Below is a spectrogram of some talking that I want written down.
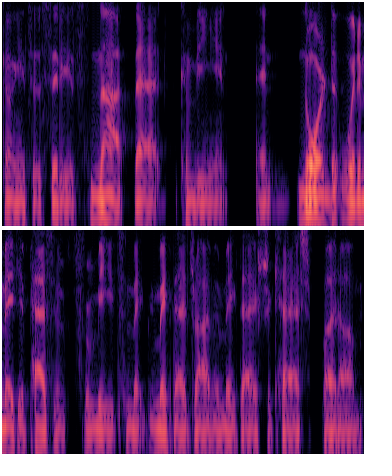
going into the city, it's not that convenient. And nor would it make it passive for me to make make that drive and make that extra cash. But um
